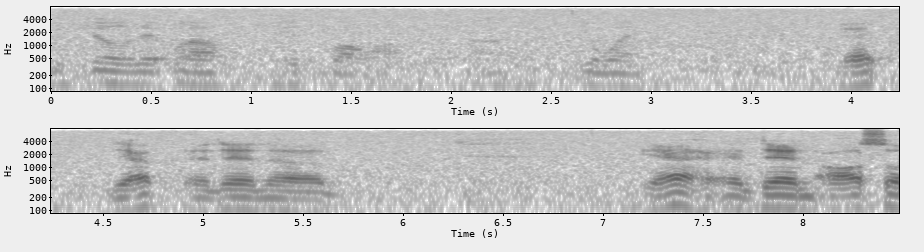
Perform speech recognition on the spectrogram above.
We fielded it well. We hit the ball well. Uh, the win. Yep, yep. And then, uh, yeah, and then also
